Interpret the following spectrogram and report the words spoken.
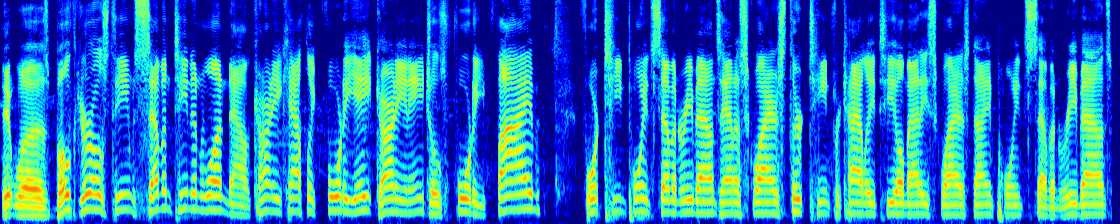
it was both girls teams 17 and 1 now. Kearney Catholic 48, Guardian Angels 45. 14.7 rebounds. Anna Squires, 13 for Kylie Teal. Maddie Squires, 9.7 rebounds.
